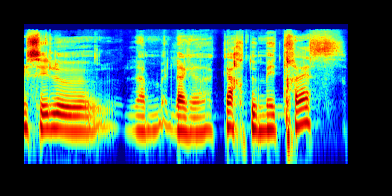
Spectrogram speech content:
Et c'est la, la carte maîtresse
